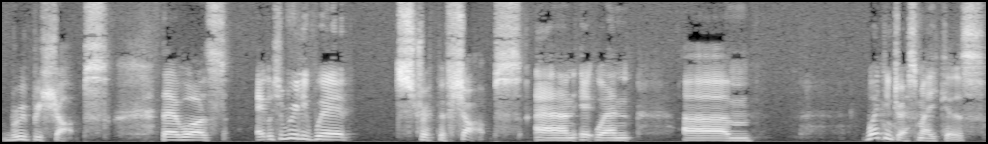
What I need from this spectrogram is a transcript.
Ruby Shops, there was it was a really weird strip of shops, and it went um, wedding dressmakers,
